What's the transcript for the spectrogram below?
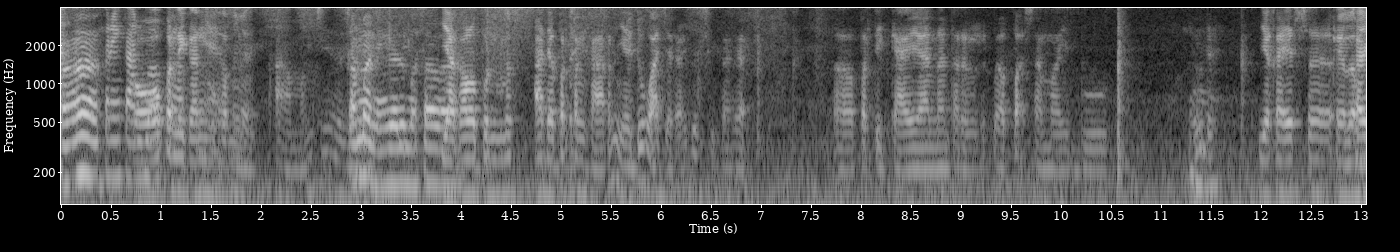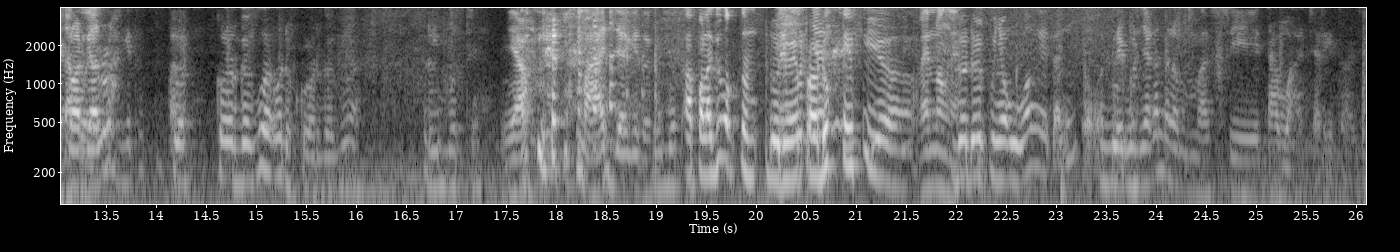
Ah. pernikahan oh bokapnya. pernikahan bokapnya aman sih Aman ya, nggak ada masalah. ya kalaupun mes- ada pertengkaran ya itu wajar aja sih kayak eh, pertikaian antara bapak sama ibu ya udah ya kayak se Kayak kayak, keluarga ya? lu lah gitu Kelur- keluarga gua, waduh keluarga gua ribut sih. ya udah sama aja gitu Ribut. Apalagi waktu dua-duanya produktif ya. Lenong ya? Dua-duanya punya uang ya kan. Waduh. ributnya kan dalam masih tahu wajar gitu aja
